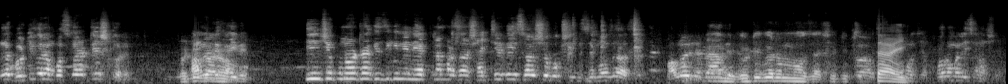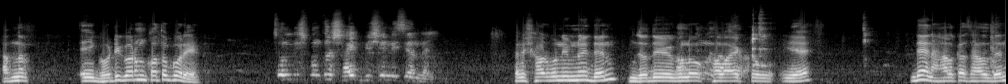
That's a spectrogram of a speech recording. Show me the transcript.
ঘটি করে বস করে টেস্ট করে। ঘটি গরম। খাইবেন তিনশো পনেরো টাকা কেজি কিনে নিয়ে এক নাম্বার ষাট টাকা কেজি ছয়শো বক্সি মজা আছে। ভালো হলে টাকা দেবে গরম মজা সেটা ঠিক। তাই? আছে। আপনার এই ঘটি গরম কত করে? চল্লিশ পঞ্চাশ ষাট বিশের নিচে নাই। তাহলে সর্বনিম্নই দেন যদি এগুলো খাওয়া একটু ইয়ে। দেন হালকা ঝাল দেন।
